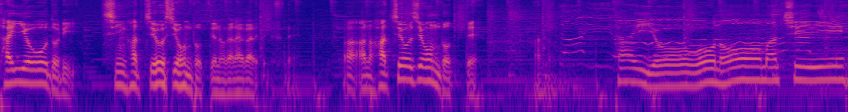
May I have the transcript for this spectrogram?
太陽踊り新八王子温度っていうのが流れてですね。ああの八王子温度ってあの太陽の街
